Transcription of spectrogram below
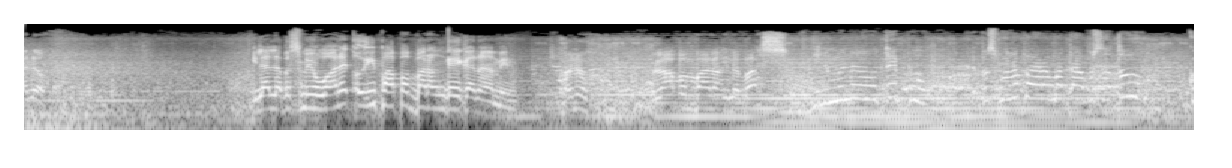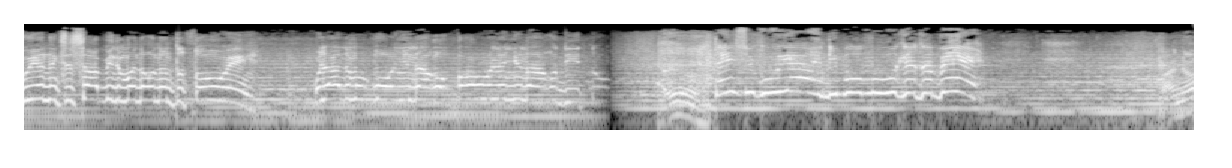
Ano? Ilalabas mo yung wallet o ipapabarangay ka namin? Ano? Wala ka pang balak ilabas? Hindi naman na ako, po. Labas mo na para nagsasabi naman ako ng totoo eh. Wala naman po ako ninakaw. Pakawalan niyo na ako dito. Tayo si Kuya, hindi po umuwi kagabi. Ano?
